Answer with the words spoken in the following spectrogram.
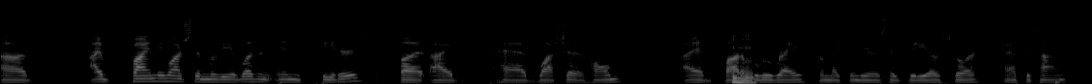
Uh, I finally watched the movie. It wasn't in theaters, but I had watched it at home. I had bought mm-hmm. a Blu-ray from like the nearest like video store at the time,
